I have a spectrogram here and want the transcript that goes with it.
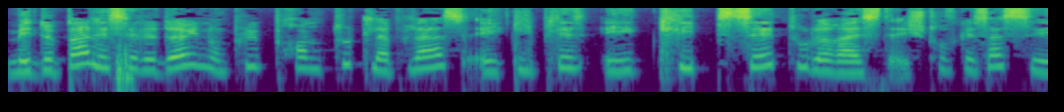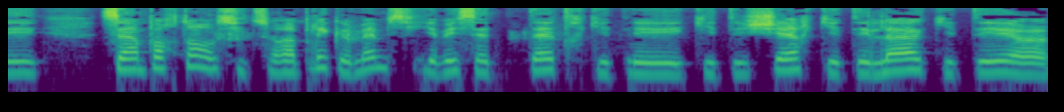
mais de pas laisser le deuil non plus prendre toute la place et éclipser, éclipser tout le reste. Et je trouve que ça c'est c'est important aussi de se rappeler que même s'il y avait cet être qui était qui était cher, qui était là, qui était euh,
